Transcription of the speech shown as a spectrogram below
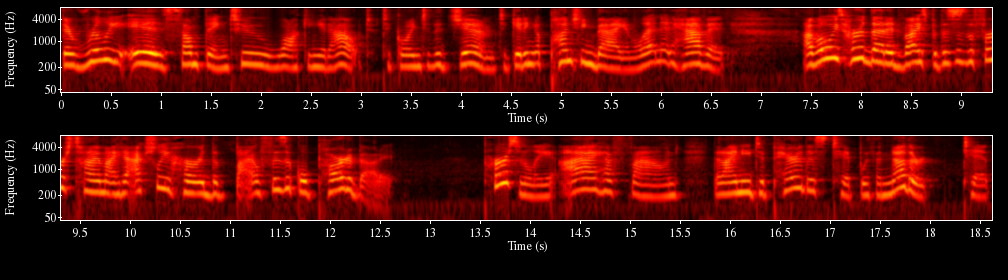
There really is something to walking it out, to going to the gym, to getting a punching bag and letting it have it. I've always heard that advice, but this is the first time I'd actually heard the biophysical part about it. Personally, I have found that I need to pair this tip with another tip,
